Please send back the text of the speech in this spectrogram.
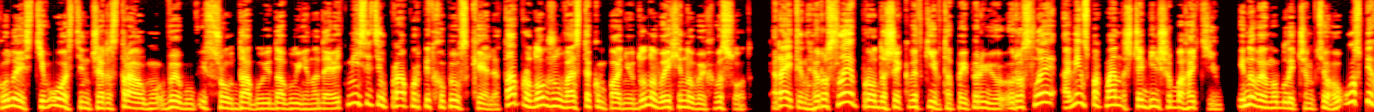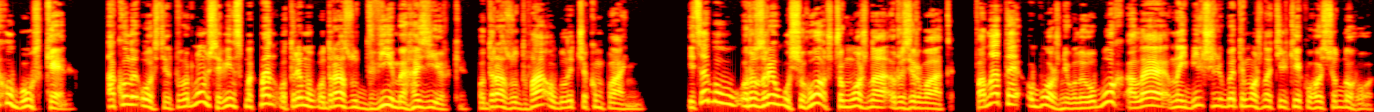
Коли Стів Остін через травму вибув із шоу WWE на 9 місяців, прапор підхопив скеля та продовжив вести компанію до нових і нових висот. Рейтинги росли, продажі квитків та пейперв'ю росли, а він Макмен ще більше багатів. І новим обличчям цього успіху був скеля. А коли Остін повернувся, він Макмен отримав одразу дві мегазірки, одразу два обличчя компанії. І це був розрив усього, що можна розірвати. Фанати обожнювали обох, але найбільше любити можна тільки когось одного.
